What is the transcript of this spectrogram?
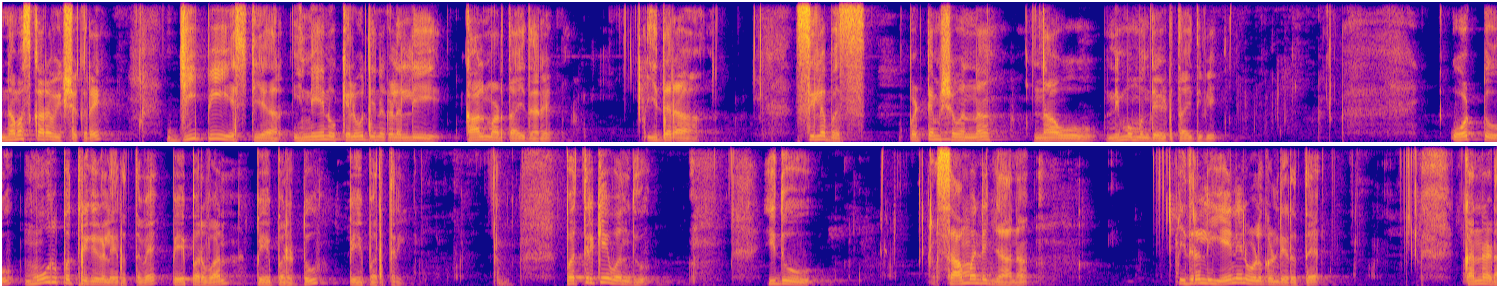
ನಮಸ್ಕಾರ ವೀಕ್ಷಕರೇ. G P S T R ಇನ್ನೇನು ಕೆಲವು ದಿನಗಳಲ್ಲಿ ಕಾಲ್ ಮಾಡ್ತಾ ಇದ್ದಾರೆ. ಇದರ ಸಿಲೆಬಸ್ ಪಠ್ಯಾಂಶವನ್ನು ನಾವು ನಿಮ್ಮ ಮುಂದೆ ಇಡ್ತಾ ಇದ್ದೀವಿ. ಒಟ್ಟು ಮೂರು ಪತ್ರಿಕೆಗಳಿರುತ್ತವೆ. Paper one paper two paper three ಪತ್ರಿಕೆ ಒಂದು, ಇದು ಸಾಮಾನ್ಯ ಜ್ಞಾನ. ಇದರಲ್ಲಿ ಏನೇನು ಒಳಗೊಂಡಿರುತ್ತೆ? ಕನ್ನಡ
